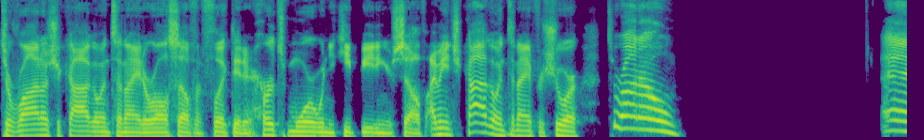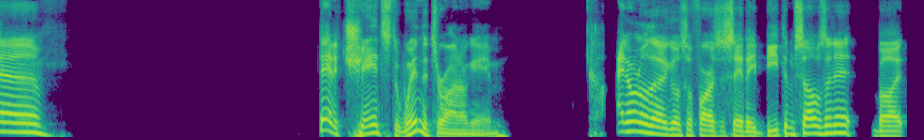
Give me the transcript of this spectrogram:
Toronto, Chicago, and tonight are all self inflicted. It hurts more when you keep beating yourself. I mean, Chicago and tonight for sure. Toronto, eh, they had a chance to win the Toronto game. I don't know that I go so far as to say they beat themselves in it, but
